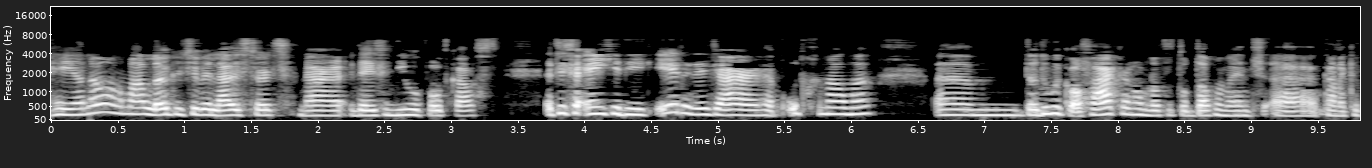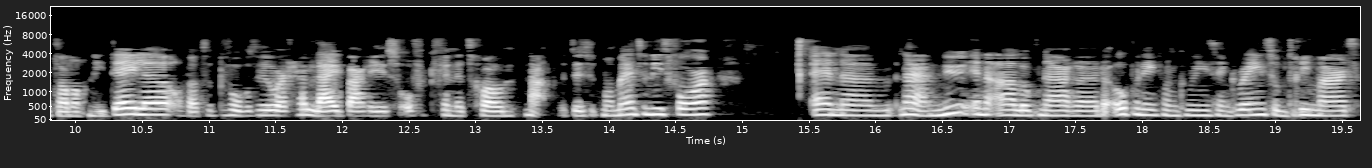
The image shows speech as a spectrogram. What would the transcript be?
Hey, hallo allemaal. Leuk dat je weer luistert naar deze nieuwe podcast. Het is er eentje die ik eerder dit jaar heb opgenomen. Ehm, dat doe ik wel vaker, omdat het op dat moment uh, kan ik het dan nog niet delen. Omdat het bijvoorbeeld heel erg herleidbaar is. Of ik vind het gewoon, nou, het is het moment er niet voor. En um, nou ja, nu in de aanloop naar uh, de opening van Greens and Grains op 3 maart.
